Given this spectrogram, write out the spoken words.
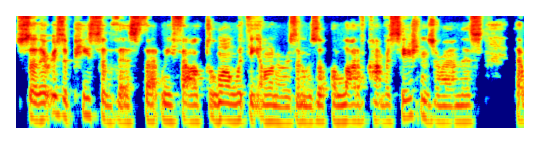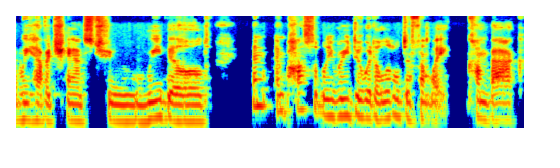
So there is a piece of this that we felt, along with the owners, and was a, a lot of conversations around this, that we have a chance to rebuild and, and possibly redo it a little differently. Come back,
